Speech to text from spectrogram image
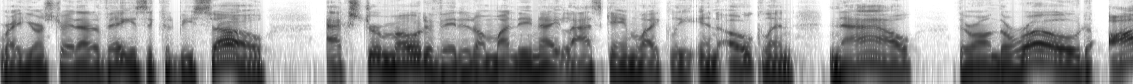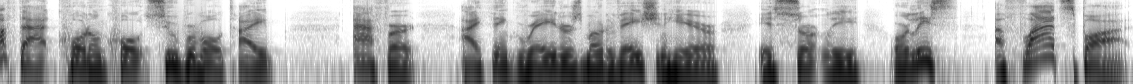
right here on Straight Out of Vegas, it could be so, extra motivated on Monday night, last game likely in Oakland. Now they're on the road off that quote unquote Super Bowl type effort. I think Raiders' motivation here is certainly, or at least a flat spot,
